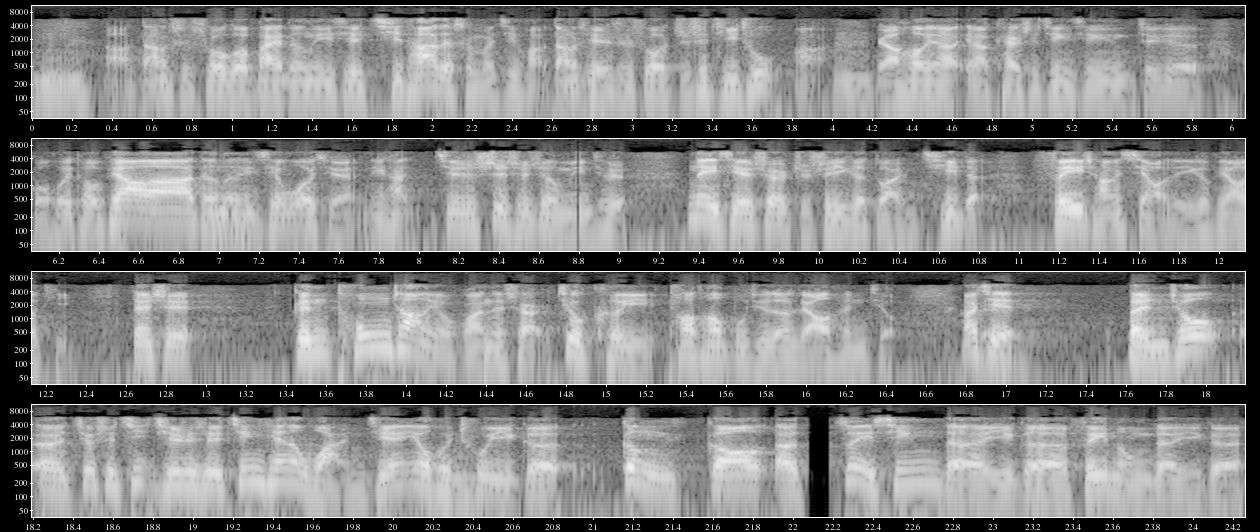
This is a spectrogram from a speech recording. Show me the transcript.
嗯。啊，当时说过拜登的一些其他的什么计划？当时也是说只是提出啊，嗯然后要要开始进行这个国会投票啊等等一些斡旋。你看，其实事实证明就是那些事儿只是一个短期的非常小的一个标题，但是跟通胀有关的事儿就可以滔滔不绝的聊很久，而且。本周呃，就是今其实是今天的晚间又会出一个更高呃最新的一个非农的一个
